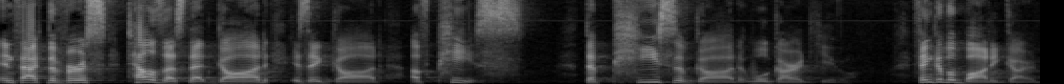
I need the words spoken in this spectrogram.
In fact, the verse tells us that God is a God of peace. The peace of God will guard you. Think of a bodyguard.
